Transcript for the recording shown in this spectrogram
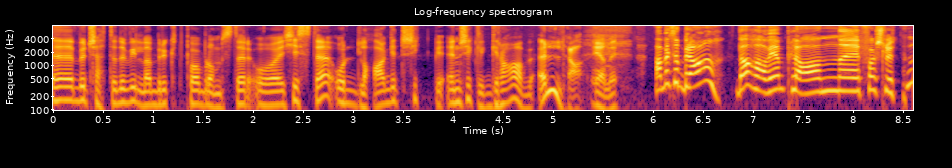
eh, budsjettet du ville ha brukt på blomster og kiste, og lag et skikkelig, en skikkelig gravøl. ja, enig. Ja, men så bra! Da har vi en plan eh, for slutten.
